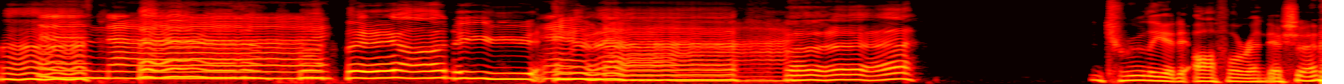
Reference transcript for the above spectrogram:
And I, they all need. And, I, truly an awful rendition.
